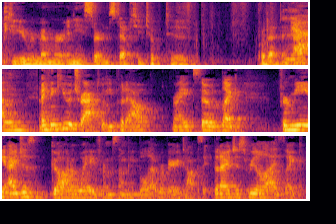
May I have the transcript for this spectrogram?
Do you remember any certain steps you took to for that to yeah. happen. I think you attract what you put out, right? So like for me, I just got away from some people that were very toxic. That I just realized like,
